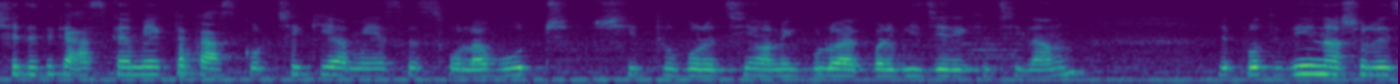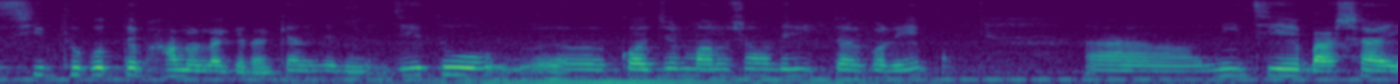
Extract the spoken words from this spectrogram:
সেটা থেকে আজকে আমি একটা কাজ করছি কি, আমি আজকে ছোলা বুট সিদ্ধ করেছি, অনেকগুলো একবার ভিজে রেখেছিলাম। যে প্রতিদিন আসলে সিদ্ধ করতে ভালো লাগে না, কেন জানি? যেহেতু কয়েকজন মানুষ আমাদের ইফতার করে নিচে, বাসায়,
